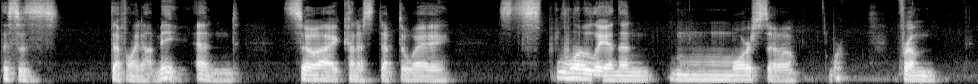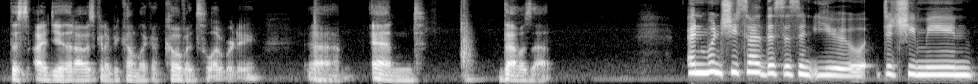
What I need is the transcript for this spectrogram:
this is definitely not me. And so I kind of stepped away slowly and then more so from this idea that I was going to become like a COVID celebrity. Uh, and that was that. And when she said this isn't you, did she mean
